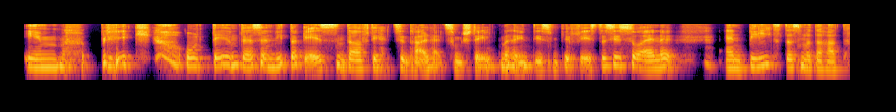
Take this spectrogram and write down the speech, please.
im Blick und dem, der sein Mittagessen da auf die Zentralheizung stellt, in diesem Gefäß. Das ist so eine, ein Bild, das man da hat.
